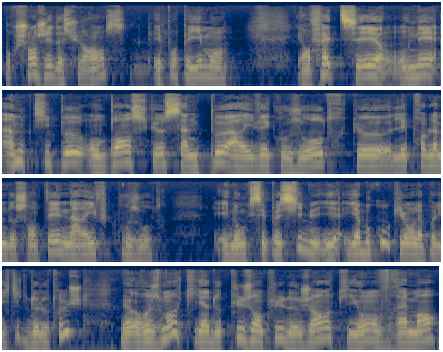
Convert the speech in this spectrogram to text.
pour changer d'assurance et pour payer moins. Et en fait, c'est, on est un petit peu, on pense que ça ne peut arriver qu'aux autres, que les problèmes de santé n'arrivent qu'aux autres. Et donc, c'est possible. Il y a beaucoup qui ont la politique de l'autruche, mais heureusement qu'il y a de plus en plus de gens qui ont vraiment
